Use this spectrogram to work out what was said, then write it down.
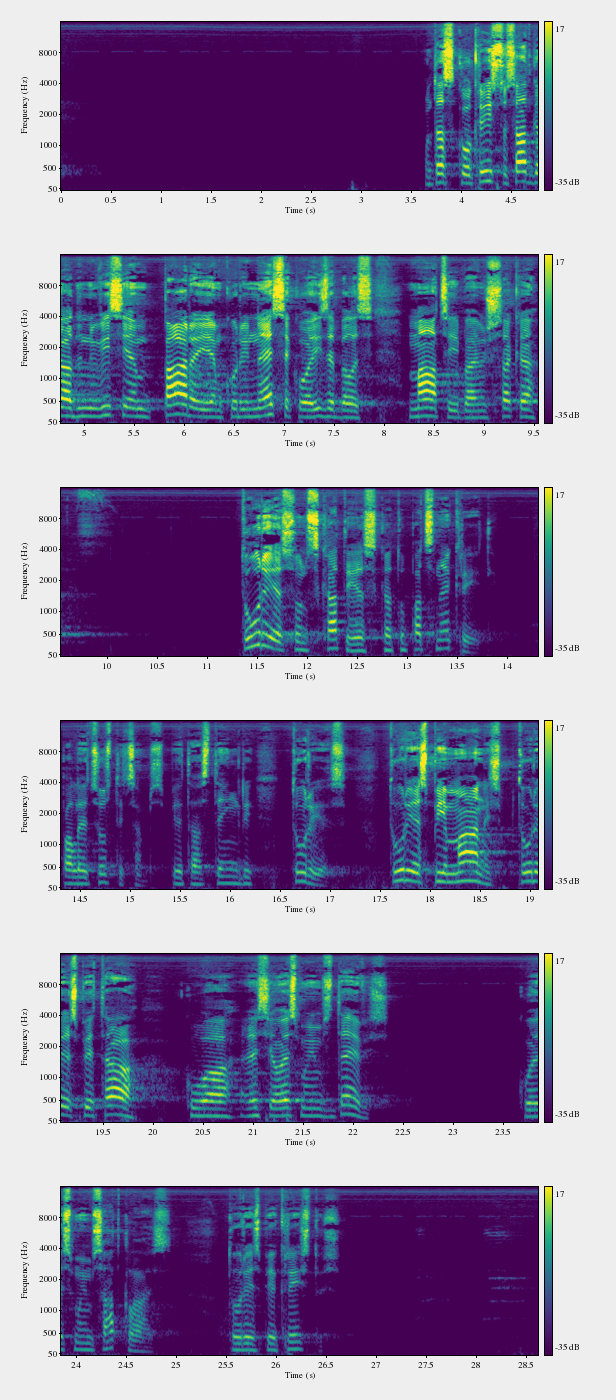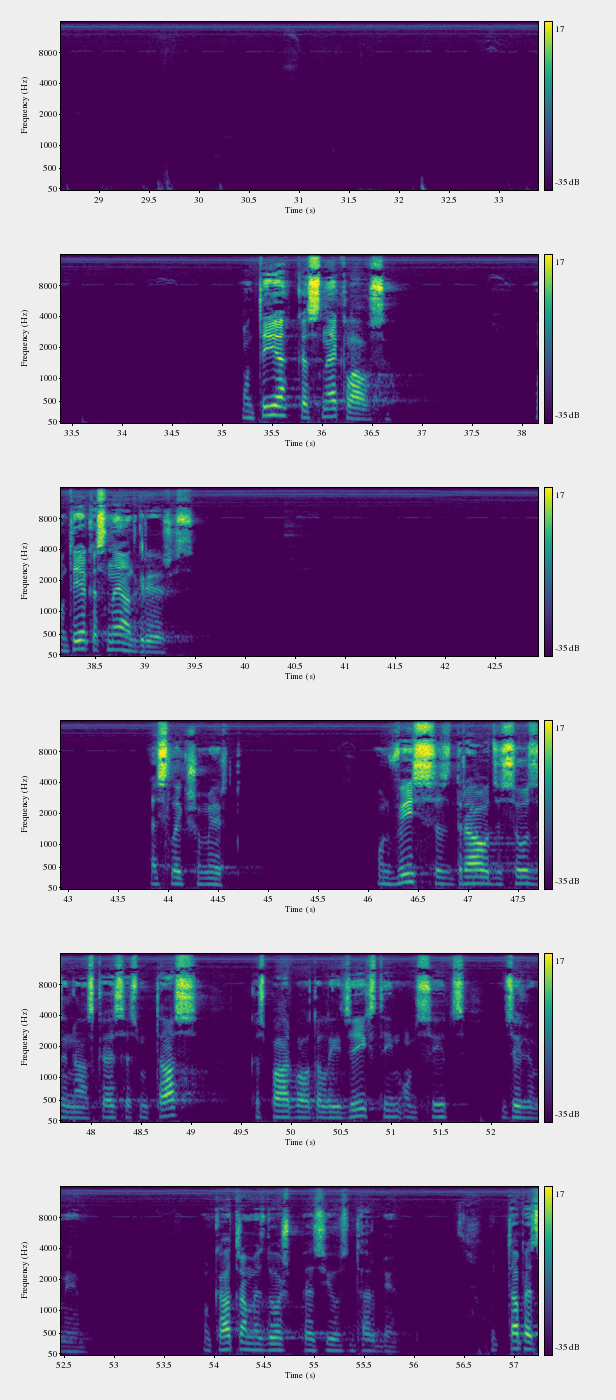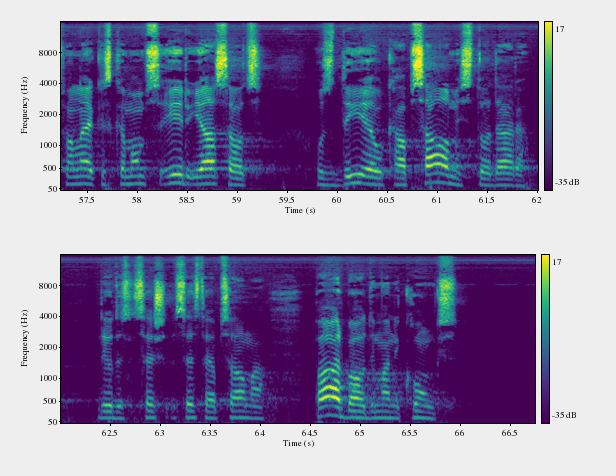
Un tas, ko Kristus atgādina visiem pārējiem, kuri neseko Izabeles mācībai, viņš saka, turies un skaties, ka tu pats nekrīti. Paliec uzticams, pie tā stingri turies. Turies pie manis, turies pie tā, ko es jau esmu jums devis ko esmu jums atklājis. Turies pie Kristus. Un tie, kas neklausa, un tie, kas neatgriežas, es likšu mirt. Un visas draudzes uzzinās, ka es esmu tas, kas pārbauda līdz īkstīm un sirds dziļumiem un katram es došu pēc jūsu darbiem. Un tāpēc man liekas, ka mums ir jāsauc uz Dievu, kā psalmis to dara 26. psalmā. Pārbaudi mani, kungs,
